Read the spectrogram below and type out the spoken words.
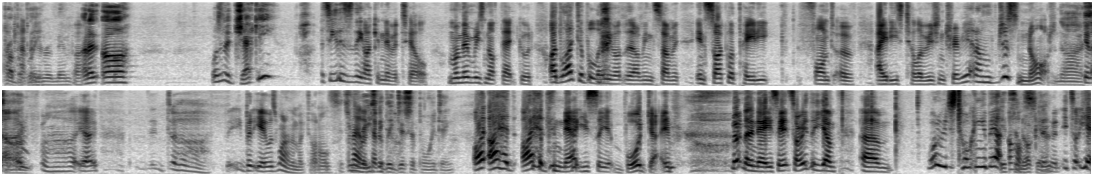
Probably. I can't even remember I don't. Oh, wasn't it Jackie? See, this is the thing I can never tell. My memory's not that good. I'd like to believe that I'm in some encyclopedic font of 80s television trivia, and I'm just not. No, you know, uh, you know, uh, but yeah, it was one of the McDonald's. It's reasonably happy. disappointing. I, I had I had the Now You See It board game. not the Now You See It. Sorry, the um um. What are we just talking about? It's a oh, Knockout. Stephen. It's a, yeah.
